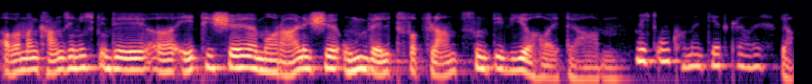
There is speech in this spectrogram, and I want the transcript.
aber man kann sie nicht in die äh, ethische, moralische Umwelt verpflanzen, die wir heute haben. Nicht unkommentiert, glaube ich. Ja.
